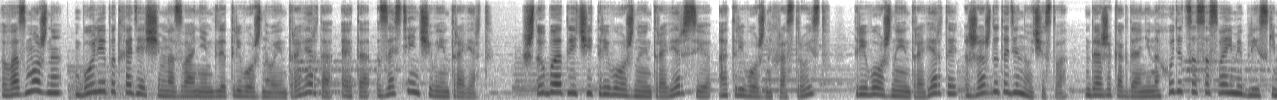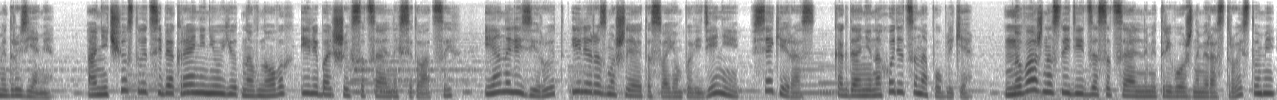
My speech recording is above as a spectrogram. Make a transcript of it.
Возможно, более подходящим названием для тревожного интроверта это застенчивый интроверт. Чтобы отличить тревожную интроверсию от тревожных расстройств, тревожные интроверты жаждут одиночества, даже когда они находятся со своими близкими друзьями. Они чувствуют себя крайне неуютно в новых или больших социальных ситуациях и анализируют или размышляют о своем поведении всякий раз, когда они находятся на публике. Но важно следить за социальными тревожными расстройствами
